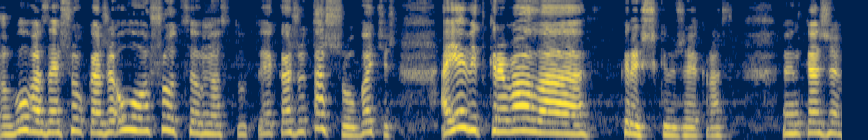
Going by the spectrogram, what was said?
Вова зайшов, каже: О, що це в нас тут? Я кажу, та що, бачиш? А я відкривала кришки вже якраз. Він каже:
